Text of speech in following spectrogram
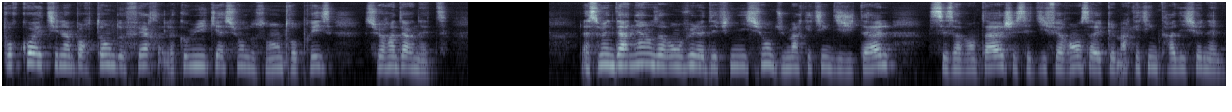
pourquoi est-il important de faire la communication de son entreprise sur Internet? La semaine dernière, nous avons vu la définition du marketing digital, ses avantages et ses différences avec le marketing traditionnel.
